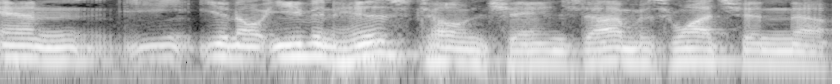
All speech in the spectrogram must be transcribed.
And you know, even his tone changed. I was watching uh,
